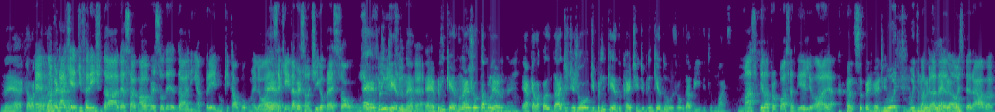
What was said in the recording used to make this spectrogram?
Né? Aquela É, qualidade. na verdade, é diferente da, dessa nova versão de- da linha Premium, que tá um pouco melhor. É. Esse aqui é da versão antiga, parece só um É, é brinquedo, né? É. É. brinquedo, não é jogo tabuleiro, né? Uhum. É aquela qualidade de jogo de brinquedo, cartinha de brinquedo, o jogo da vida e tudo mais. Mas pela proposta dele, olha, Super divertido. muito, muito, Muito bacana. Eu legal. não esperava.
